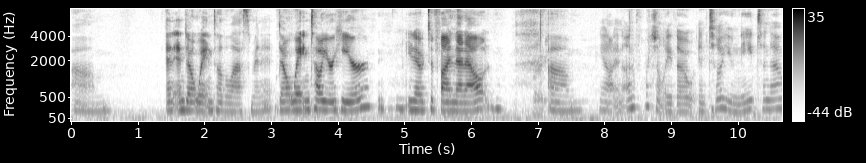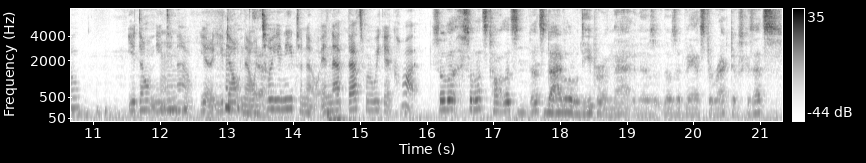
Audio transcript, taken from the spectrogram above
Um, and, and don't wait until the last minute don't wait until you're here you know to find that out Right. um, Yeah, and unfortunately, though, until you need to know, you don't need to know. You know, you don't know Yeah. until you need to know, and that that's where we get caught. So let, so let's talk. Let's let's dive a little deeper on that and those those advanced directives because that's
